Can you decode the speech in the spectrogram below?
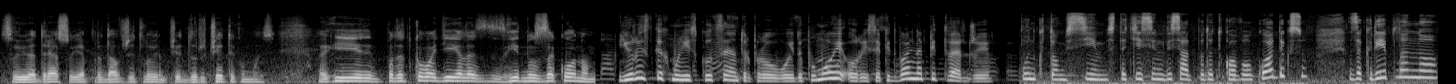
свою адресу, я продав житло чи доручити комусь. І податкова діяла згідно з законом. Юристка Хмельницького центру правової допомоги Орися Підвальна підтверджує. Пунктом 7 статті 70 податкового кодексу закріплено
